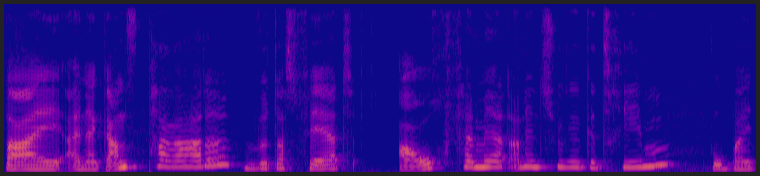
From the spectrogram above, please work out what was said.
Bei einer Ganzparade wird das Pferd auch vermehrt an den Zügel getrieben, wobei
